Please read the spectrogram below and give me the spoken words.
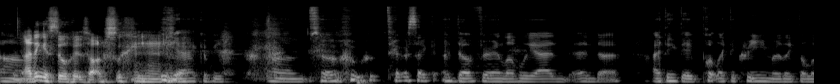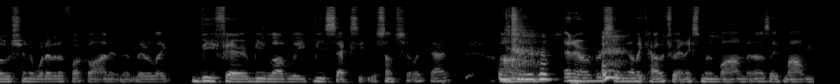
Um, I think it still is, honestly. Mhm. yeah, it could be. Um, so there was like a Dove Fair and Lovely ad, and uh, I think they put like the cream or like the lotion or whatever the fuck on, and then they were like, "Be fair, be lovely, be sexy," or some shit like that. Um, and I remember sitting on the couch right next to my mom, and I was like, "Mom,"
